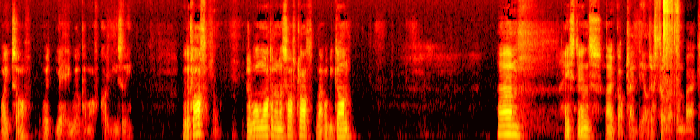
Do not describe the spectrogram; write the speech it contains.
wipes off, with, yeah, it will come off quite easily. With a cloth, of warm water and a soft cloth, that will be gone. Um, Hastings, I've got plenty, I'll just throw that one back.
